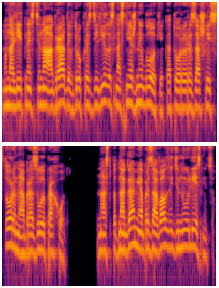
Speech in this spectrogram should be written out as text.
Монолитная стена ограды вдруг разделилась на снежные блоки, которые разошлись в стороны, образуя проход. Наст под ногами образовал ледяную лестницу.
